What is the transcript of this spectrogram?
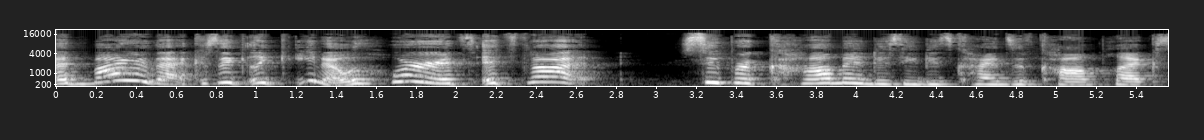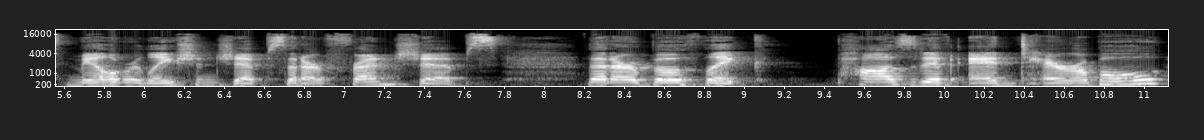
admire that because like like you know with horror it's it's not super common to see these kinds of complex male relationships that are friendships that are both like positive and terrible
